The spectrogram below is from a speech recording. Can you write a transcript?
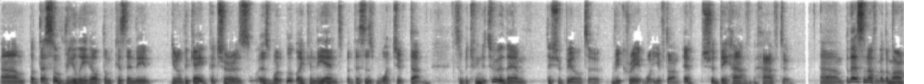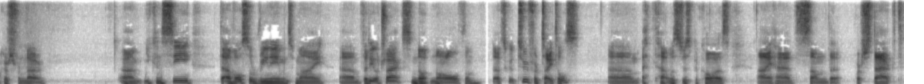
Um, but this will really help them because then they, you know the guide picture is is what it looked like in the end but this is what you've done. So between the two of them they should be able to recreate what you've done if should they have have to. Um, but that's enough about the markers for now. Um, you can see that I've also renamed my um, video tracks not not all of them. I've got two for titles. Um, that was just because I had some that were stacked.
